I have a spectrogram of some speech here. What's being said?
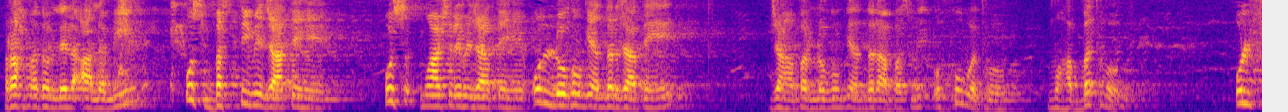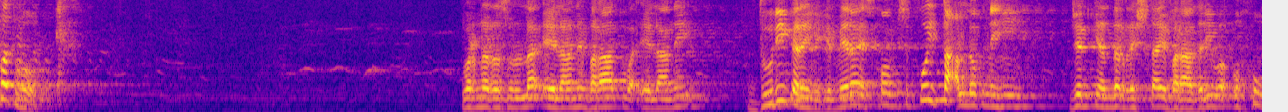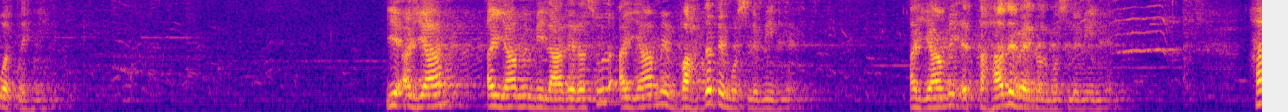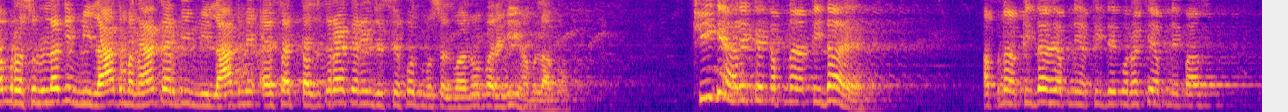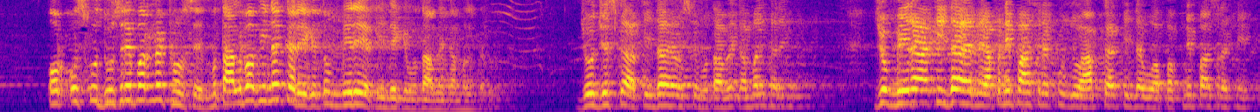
रहमत आलमीन उस बस्ती में जाते हैं, उस माशरे में जाते हैं, उन लोगों के अंदर जाते हैं, जहाँ पर लोगों के अंदर आपस में उखुवत हो, मोहब्बत हो, उल्फत हो। वरना रसूलुल्लाह ऐलान बरात व ऐलान दूरी करेंगे कि मेरा इस कौम से कोई ताल्लुक नहीं। जिनके अंदर रिश्ता बरादरी व उखुवत नहीं है। ये अयाम अयाम मिलाद रसूल, अयाम वहदत मुस्लिमीन है। अयाम इतिहाद बैन मुस्लिमीन है। हम रसूलुल्लाह की मिलाद मनाकर भी मिलाद में ऐसा तस्करा करें जिससे खुद मुसलमानों पर ही हमला हो। ठीक है, हर एक एक अपना अकीदा है। अपना अकीदा है, अपने अकीदे को रखे अपने पास। और उसको दूसरे पर न ठोसे मुतालबा भी ना करे कि तुम मेरे अकीदे के मुताबिक अमल करो। जो जिसका अकीदा है उसके मुताबिक अमल करें जो मेरा अकीदा है, मैं अपने पास रखूँ, जो आपका अकीदा वो आप अपने पास रखें।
